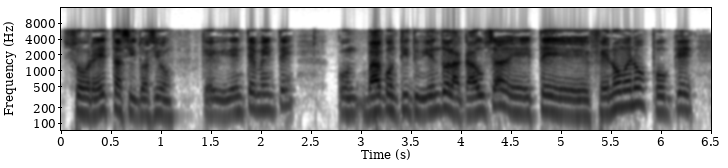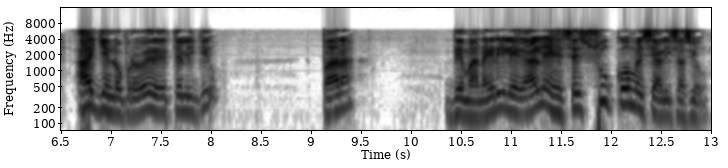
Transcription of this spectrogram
sobre esta situación, que evidentemente con- va constituyendo la causa de este fenómeno porque alguien lo provee de este líquido para de manera ilegal ejercer su comercialización.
